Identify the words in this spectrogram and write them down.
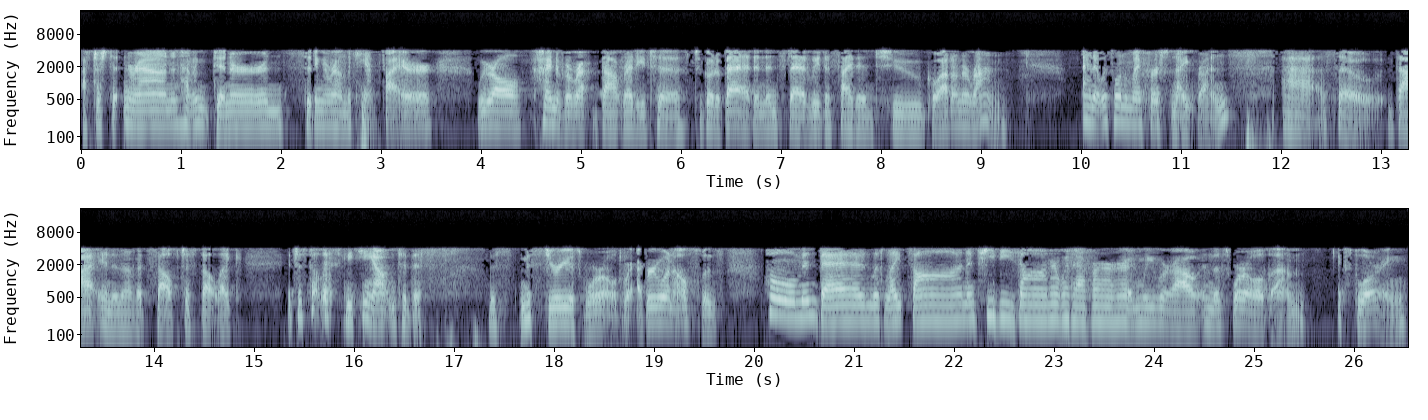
after sitting around and having dinner and sitting around the campfire, we were all kind of about ready to to go to bed, and instead we decided to go out on a run. And it was one of my first night runs, uh, so that in and of itself just felt like it just felt like sneaking out into this this mysterious world where everyone else was home in bed with lights on and TVs on or whatever, and we were out in this world um, exploring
